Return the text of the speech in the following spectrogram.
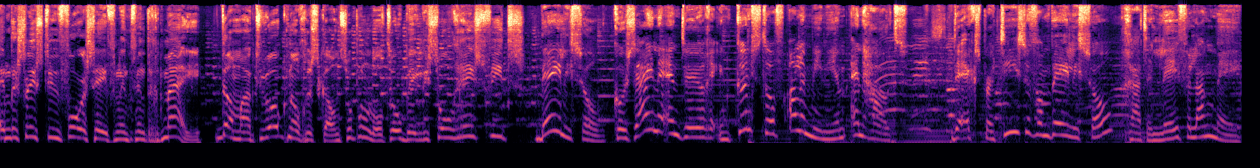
En beslist u voor 27 mei? Dan maakt u ook nog eens kans op een Lotto Belisol racefiets. Belisol. Kozijnen en deuren in kunststof, aluminium en hout. De expertise van Belisol gaat een leven lang mee.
